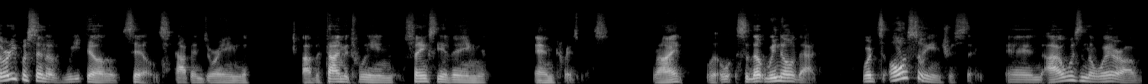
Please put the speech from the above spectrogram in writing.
30% of retail sales happen during uh, the time between Thanksgiving and Christmas, right? So that we know that. What's also interesting, and I wasn't aware of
